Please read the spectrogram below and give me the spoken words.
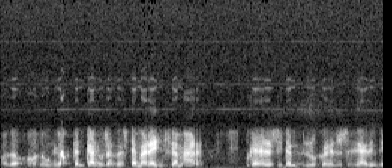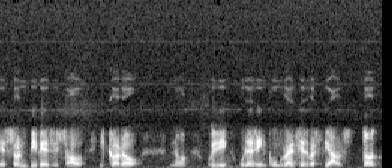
o d'un lloc tancat, nosaltres estem a Arenys de Mar, perquè necessitem, el que necessitem és, són vivers i sol i claror, no? Vull dir, unes incongruències bestials. Tot,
